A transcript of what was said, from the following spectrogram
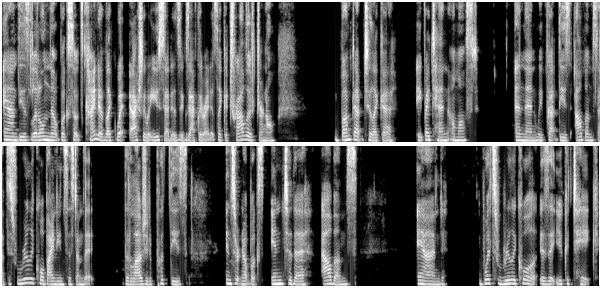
and these little notebooks. So it's kind of like what actually what you said is exactly right. It's like a traveler's journal bumped up to like a eight by 10 almost. And then we've got these albums that have this really cool binding system that that allows you to put these insert notebooks into the albums. And what's really cool is that you could take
